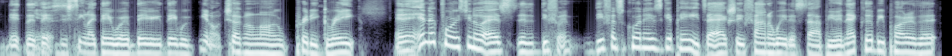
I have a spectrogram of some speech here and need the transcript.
They, they, they Yes. just seemed like they were they they were you know chugging along pretty great. And, and of course, you know, as the def- defensive coordinators get paid to actually find a way to stop you, and that could be part of it,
